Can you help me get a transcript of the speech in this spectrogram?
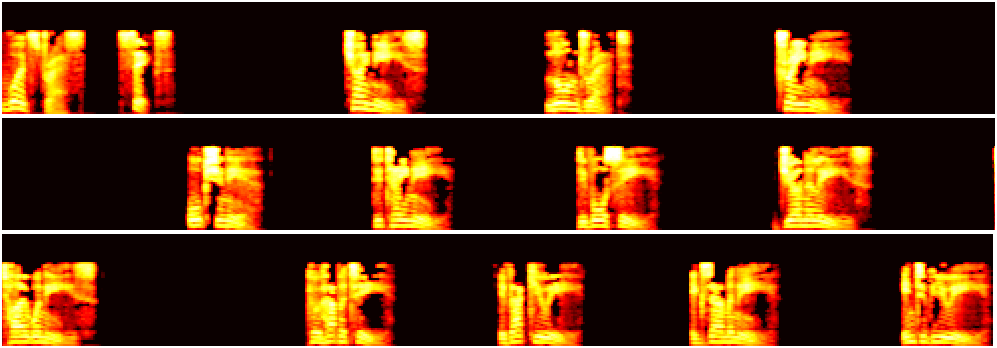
Word stress 6. Chinese. Laundrette. Trainee. Auctioneer. Detainee. Divorcee. Journalese. Taiwanese. Cohabitee. Evacuee. Examinee. Interviewee.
